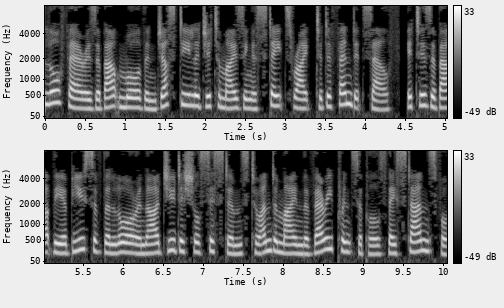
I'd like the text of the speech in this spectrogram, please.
Lawfare is about more than just delegitimizing a state's right to defend itself, it is about the abuse of the law and our judicial systems to undermine the very principles they stands for,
